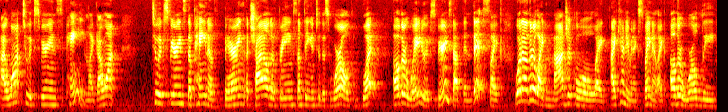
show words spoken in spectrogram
I want to experience pain. Like I want to experience the pain of bearing a child, of bringing something into this world. What other way to experience that than this? Like, what other, like, magical, like, I can't even explain it, like, otherworldly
